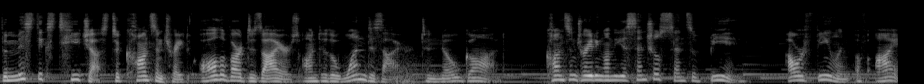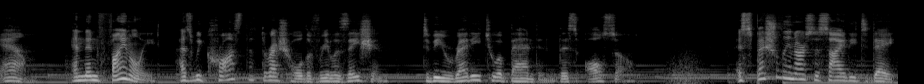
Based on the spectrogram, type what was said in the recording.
The mystics teach us to concentrate all of our desires onto the one desire to know God, concentrating on the essential sense of being, our feeling of I am, and then finally, as we cross the threshold of realization, to be ready to abandon this also. Especially in our society today,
